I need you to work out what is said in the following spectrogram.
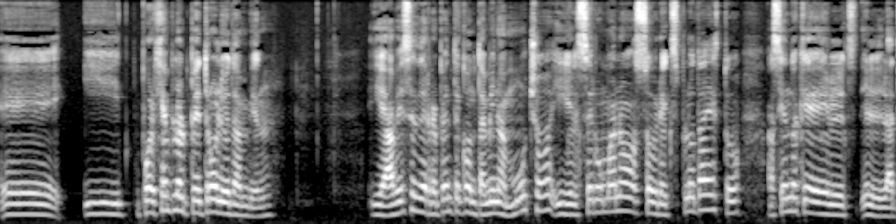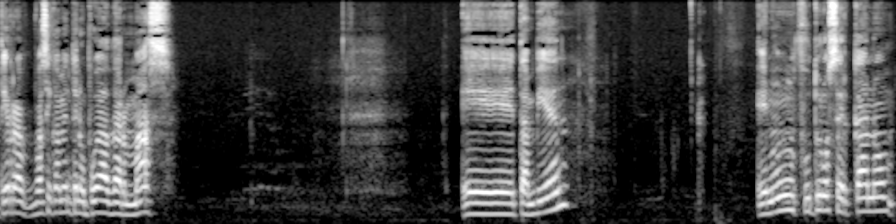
Eh, y, por ejemplo, el petróleo también. Y a veces de repente contamina mucho y el ser humano sobreexplota esto, haciendo que la Tierra básicamente no pueda dar más. Eh, también, en un futuro cercano,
